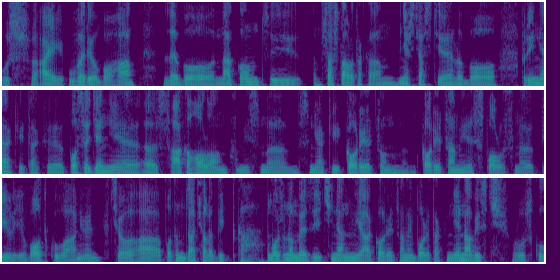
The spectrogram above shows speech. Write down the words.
už aj uveril Boha lebo na konci sa stalo taká nešťastie, lebo pri nejaké také posedenie e, s alkoholom, my sme s nejakým koriecom, koriecami spolu sme pili vodku a neviem čo a potom začala bitka. Možno medzi Číňanmi a koriecami boli tak nenavisť v Rusku,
